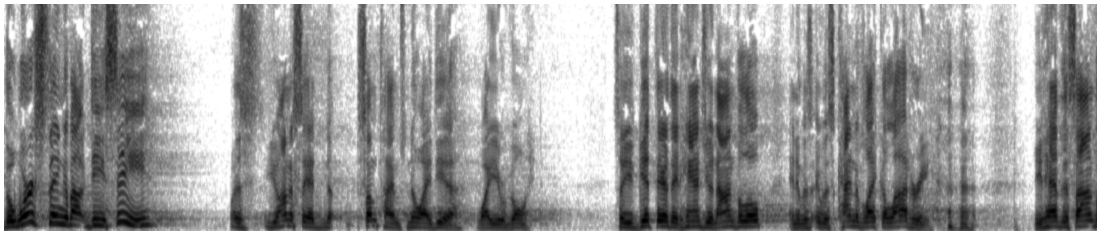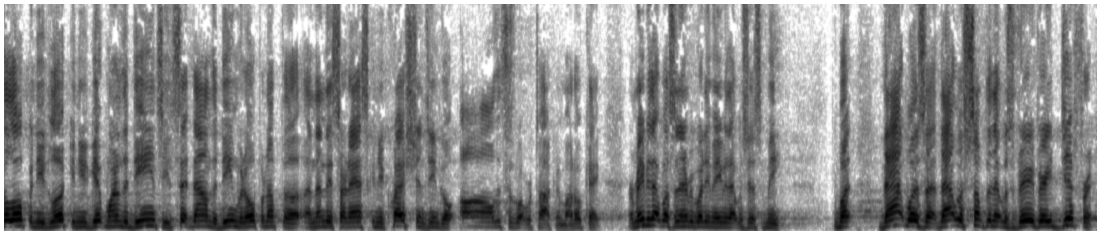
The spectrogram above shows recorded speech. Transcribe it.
the worst thing about DC was you honestly had no, sometimes no idea why you were going. So you'd get there, they'd hand you an envelope, and it was, it was kind of like a lottery. you'd have this envelope, and you'd look, and you'd get one of the deans, you'd sit down, the dean would open up the, and then they start asking you questions, and you'd go, oh, this is what we're talking about, okay. Or maybe that wasn't everybody, maybe that was just me. But that was, a, that was something that was very, very different.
